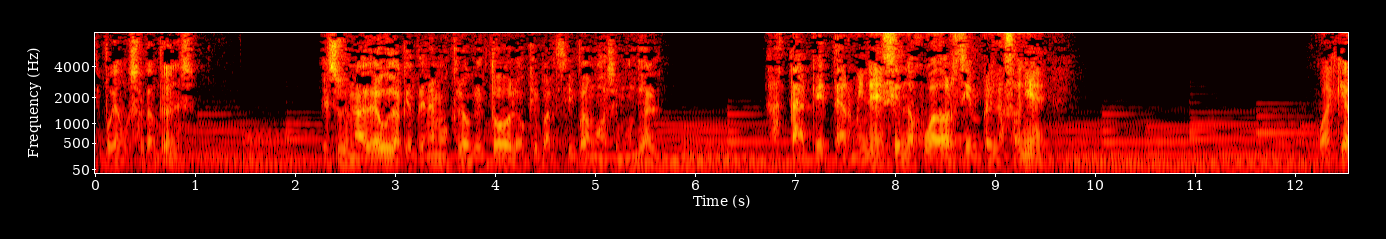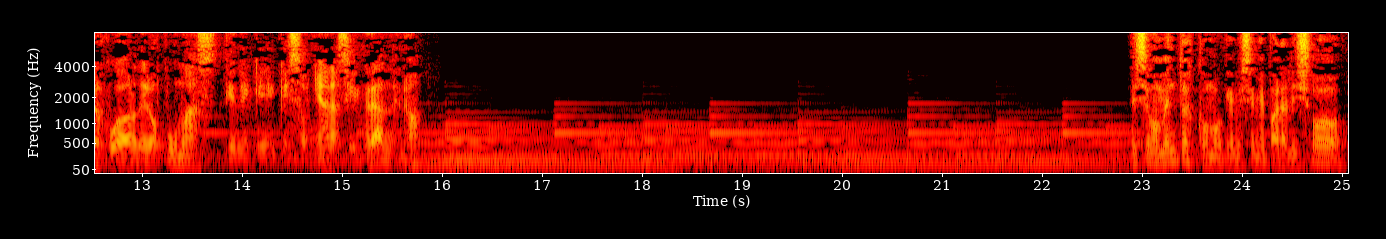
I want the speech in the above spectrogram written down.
que podíamos ser campeones. Eso es una deuda que tenemos creo que todos los que participamos en ese mundial. Hasta que terminé siendo jugador siempre lo soñé. Cualquier jugador de los Pumas tiene que, soñar así en grande, ¿no? En ese momento es como que me- se me paralizó,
